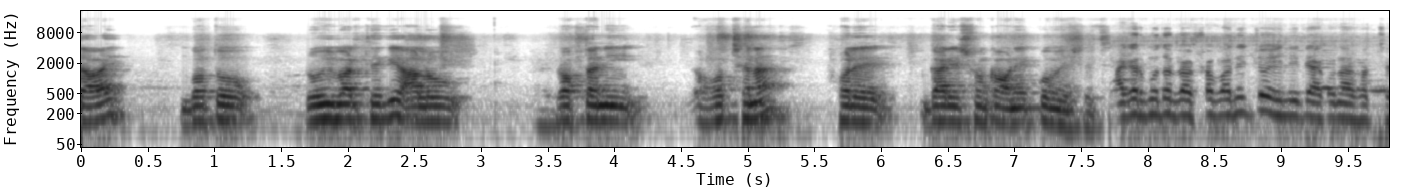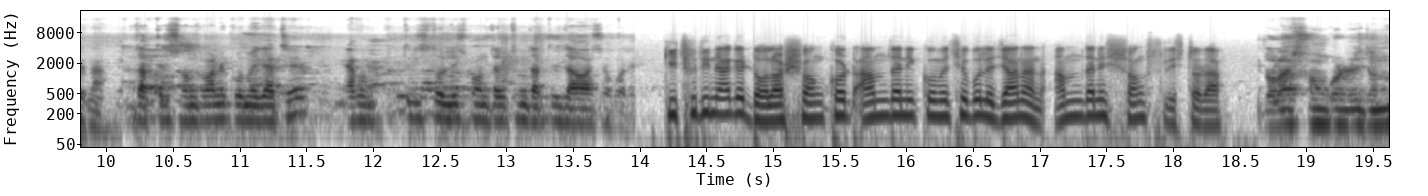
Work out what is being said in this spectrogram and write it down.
দেওয়ায় গত রবিবার থেকে আলু রপ্তানি হচ্ছে না ফলে গাড়ির সংখ্যা অনেক কমে এসেছে। আগের মতো ব্যবসা বাণিজ্য হিলিতে এখন আর হচ্ছে না। যাত্রীর সংখ্যা অনেক কমে গেছে এখন তিরিশ চল্লিশ পঞ্চাশ জন যাত্রী যাওয়া আসা করে। কিছুদিন আগে ডলার সংকট আমদানি কমেছে বলে জানান আমদানির সংশ্লিষ্টরা। ডলার সংকটের জন্য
